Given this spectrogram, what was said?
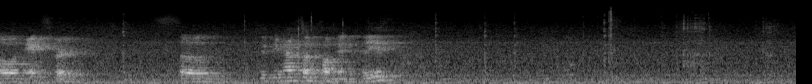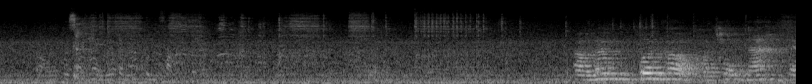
our expert. So if you have some comments, please. เอาเริ่มต้นก็ขอชมนะ ใช้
